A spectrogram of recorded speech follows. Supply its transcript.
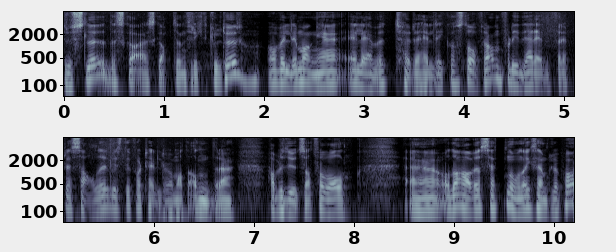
trusler, det er skapt en fryktkultur. Og veldig mange elever tør heller ikke å stå fram fordi de er redd for represalier hvis de forteller om at andre har blitt utsatt for vold. Eh, og da har vi jo sett noen eksempler på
